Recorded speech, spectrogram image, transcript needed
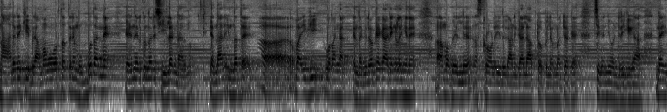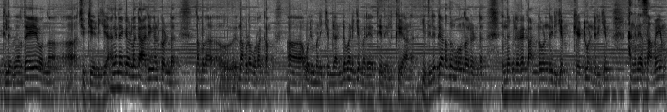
നാലരയ്ക്ക് ബ്രഹ്മമുഹൂർത്തത്തിന് മുമ്പ് തന്നെ എഴുന്നേൽക്കുന്ന ഒരു ശീലം ഉണ്ടായിരുന്നു എന്നാൽ ഇന്നത്തെ വൈകി ഉറങ്ങൽ എന്തെങ്കിലുമൊക്കെ കാര്യങ്ങൾ ഇങ്ങനെ മൊബൈലിൽ സ്ക്രോൾ ചെയ്ത് കാണുക ലാപ്ടോപ്പിലും മറ്റൊക്കെ ചികഞ്ഞുകൊണ്ടിരിക്കുക നൈറ്റിൽ വെറുതെ ഒന്ന് ചുറ്റിയടിക്കുക അങ്ങനെയൊക്കെയുള്ള കാര്യങ്ങൾ കൊണ്ട് നമ്മൾ നമ്മുടെ ഉറക്കം ഒരു മണിക്കും രണ്ട് മണിക്കും വരെ എത്തി നിൽക്കുകയാണ്. ഇതിലും കടന്നു പോകുന്നവരുണ്ട്. എന്തെങ്കിലുമൊക്കെ കണ്ടുകൊണ്ടിരിക്കും കേട്ടുകൊണ്ടിരിക്കും. അങ്ങനെ സമയം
